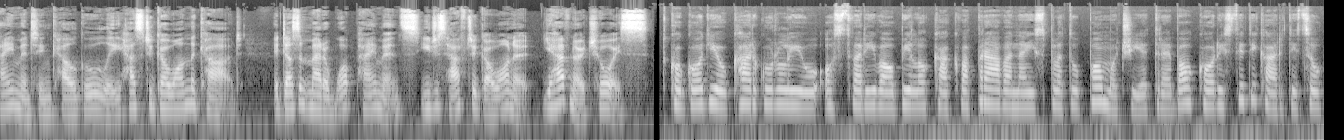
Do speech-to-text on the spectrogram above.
payment in Kalgoorlie has to go on the card. It doesn't matter what payments, you just have to go on it. You have no choice. Tko god je u Kargurliju ostvarivao bilo kakva prava na isplatu pomoći je trebao koristiti karticu.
